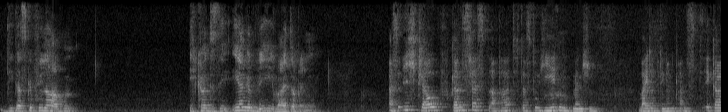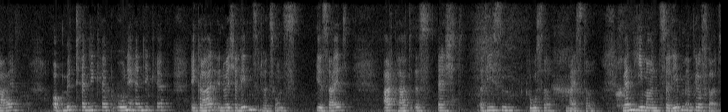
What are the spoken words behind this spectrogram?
die das Gefühl haben, ich könnte sie irgendwie weiterbringen. Also ich glaube ganz fest, Abad, dass du jeden Menschen weiterbringen kannst, egal ob mit Handicap, ohne Handicap, egal in welcher Lebenssituation ihr seid. Arpad ist echt ein riesengroßer Meister. Wenn jemand sein Leben im Griff hat,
